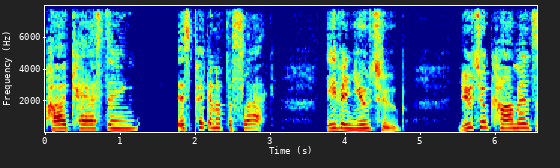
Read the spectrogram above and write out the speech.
podcasting is picking up the slack. Even YouTube. YouTube comments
